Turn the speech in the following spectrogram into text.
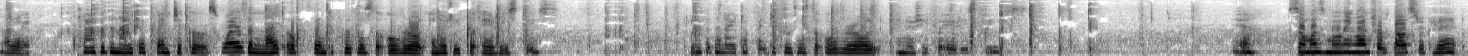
All right. For the Knight of Pentacles. Why is the Knight of Pentacles the overall energy for Aries, please? At the Knight of Pentacles as the overall energy for Aries, please. Yeah. Someone's moving on from past regret.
